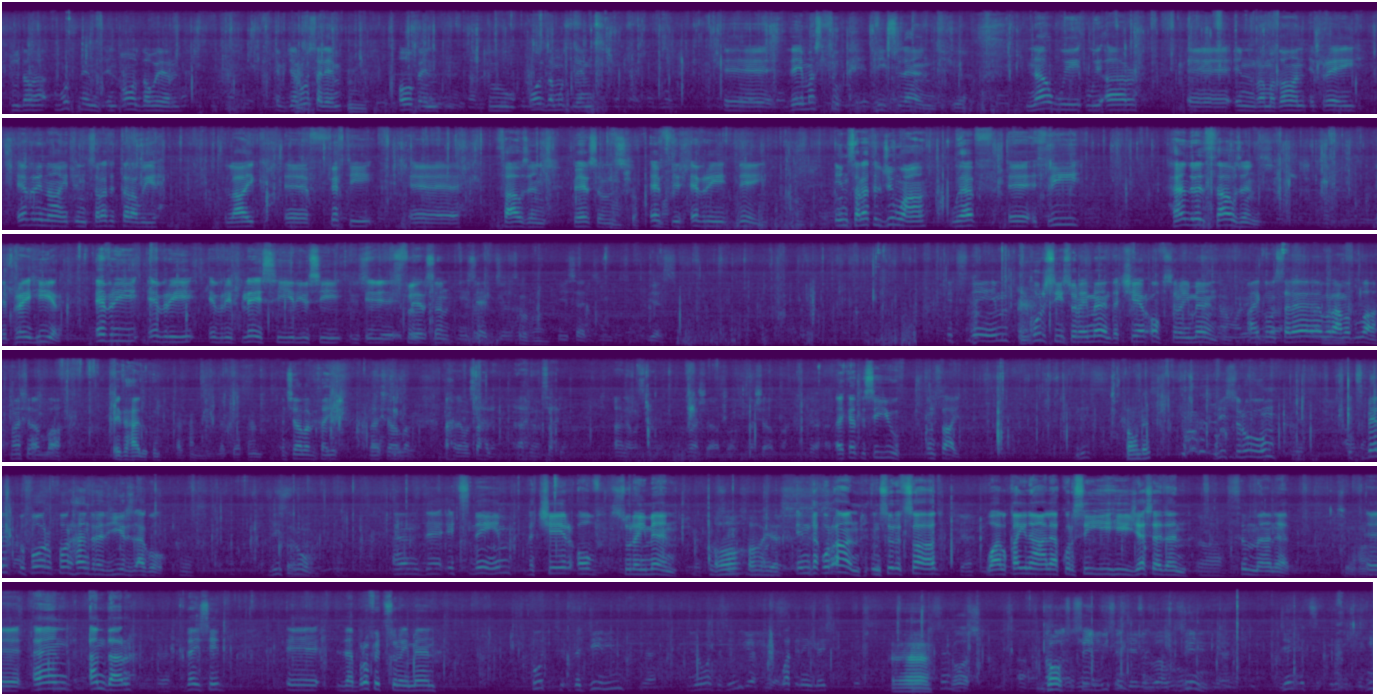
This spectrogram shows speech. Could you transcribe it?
to the Muslims in all the world, if Jerusalem open to all the Muslims, uh, they must took this land. Now we we are uh, in Ramadan I pray every night in Salat al-Tarawih like uh, 50 uh, thousand persons every, every day. In Salat al-Jumu'ah, we have uh, 300,000 pray here. Every every every place here you see a person. He said. He said. Yes. Its name Kursi Sulaiman, the chair of Sulaiman. Alaikum salam wa rahmatullah. MashaAllah. كيف حالكم؟ الحمد لله؟ إن شاء الله بخير ما شاء الله أهلا وسهلا أهلا وسهلا أهلا وسهلا ما شاء الله ما شاء الله I can to see you inside. This found it? This room, it's built before 400 years ago. This room. And uh, its name, the chair of Sulaiman. Oh, oh yes. In the Quran, in Surah Sad, وَأَلْقَيْنَا عَلَى كُرْسِيِّهِ جَسَدًا ثُمَّ أَنَابَ Uh, and under, they said, uh, the Prophet Sulaiman put the jinn, you know what the jinn? What in English? Uh, Ghost. ghost. It's the same, we say jinn as well. Jinn. He,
